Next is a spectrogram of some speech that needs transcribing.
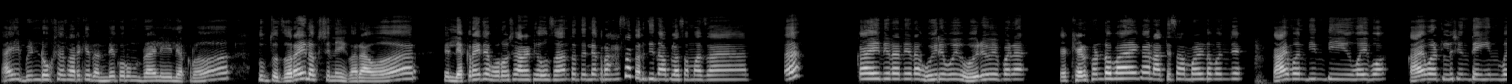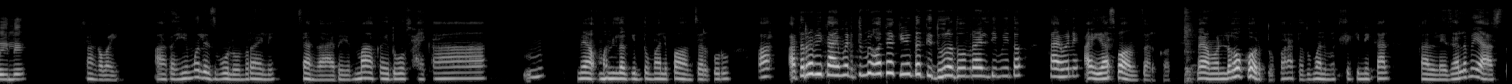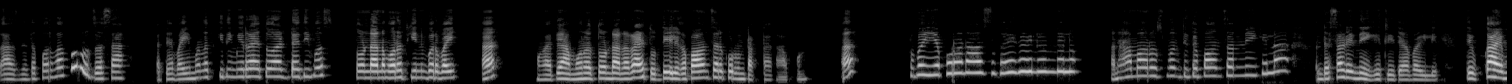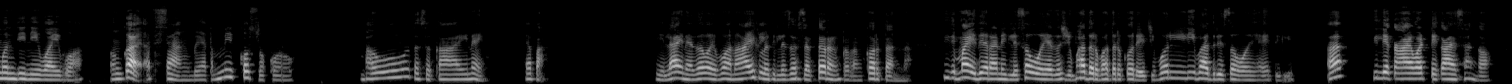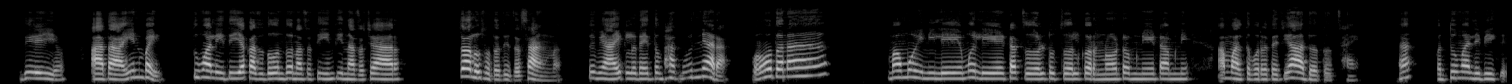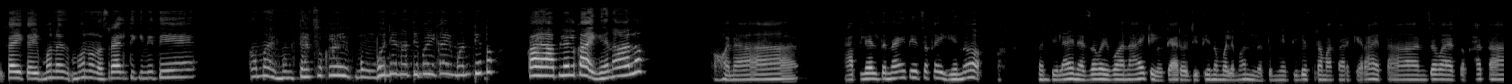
काही बिनडोक्षासारखे धंदे करून राहिले लेकर. तुमचं जराही लक्ष नाही घरावर. ते लेकराच्या भरोशावर सांग तर ते लेकरं हसा करतील आपल्या समाजात. हा काय निरा निरा होईरे होई रे होई पण काय खेळखंड बाय का? नाते सांभाळणं म्हणजे? काय म्हणतीन ती वैभव काय वाटलं शिन ते इन बैले सांगा बाई आता हे मलाच बोलून राहिले. सांगा आता यात मा काही दोष आहे का? म्या म्हणलं की तुम्हाला पाहुणचार करू. आ आता रवी काय म्हणे तुम्ही होते की नाही? तर ती धुणं धुवून राहिली ती मी तर. काय म्हणे आई आज पाहुणचार कर. म्या म्हणलं हो करतो. पण आता तुम्हाला म्हटलं की नाही काल काल नाही झालं मी आज आज नाही तर परवा करू जसा. त्या बाई म्हणत किती मी राहतो आठ दहा दिवस. तोंडानं म्हणत की नाही बरं बाई हा मग त्या म्हणत तोंडानं राहतो तेल का पाहुणचार करून टाकता का आपण? हा तू बाई या पुराणा आज काही काही नेऊन दिलं आणि हा माणूस म्हणते त्या पाहुणचार नाही केला. आणि त्या साडी नाही घेतली त्या बाईले. ते काय म्हणते नाही वाई बा काय? आता सांग बे आता मी कसं करू? भाऊ तसं काय नाही. हे पा ती लाईन जवळ पण ऐकलं तिला जसं टरंग टरंग करताना. तिची माई देराणीले सवय आहे जशी भादर भादर करायची. भल्ली भादरी सवय आहे तिली. हा? तिले काय वाटते काय सांगा दे आता येईन बाई तुम्हाला इथे एकाचं दोन दोनाचं तीन तीनाचं चार. चालूच होतं तिचं सांगणं. तुम्ही ऐकलं नाही तर भाग न्यारा. पण होतं ना? मा मोहिनीले मले टाचल टुचल करणं टमणे टामणे. आम्हाला तर बरं त्याची आदतच आहे. हा? पण तुम्हाला बी काही काही म्हण म्हणूनच राहिली की नाही ते? अमाय मग त्याचं काय मग म्हणे ना ती बाई काय म्हणते तो? काय आपल्याला काय घेणं आलं? हो ना आपल्याला तर नाही त्याचं काही घेणं. पण ते लायना जवळ ऐकलं. त्या रोजी तिनं मला म्हणलं तुम्ही ती बेश्रमासारखे राहता जवळचं खाता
